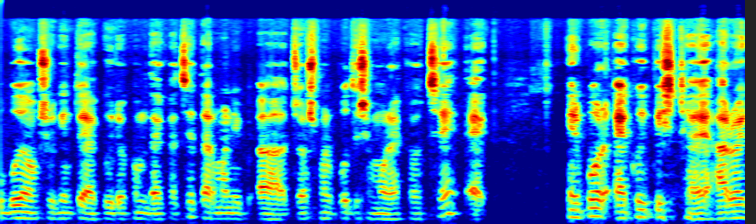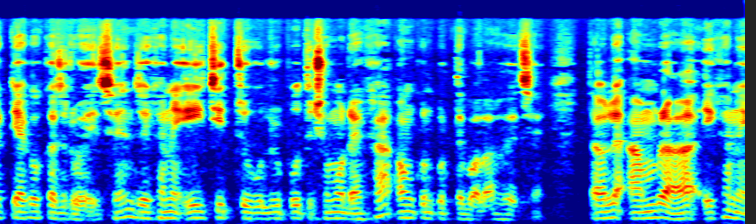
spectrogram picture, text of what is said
উভয় অংশ কিন্তু একই রকম দেখাচ্ছে। তার মানে চশমার প্রতিসম রেখা হচ্ছে এক। এরপর একই পৃষ্ঠায় আরও একটি একক কাজ রয়েছে, যেখানে এই চিত্রগুলোর প্রতিসম রেখা অঙ্কন করতে বলা হয়েছে। তাহলে আমরা এখানে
